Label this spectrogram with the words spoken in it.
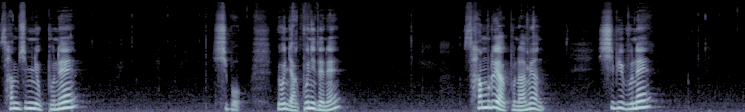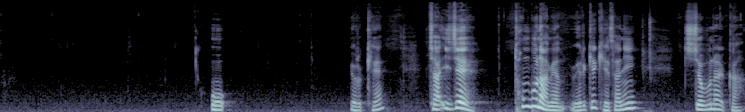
36분의 15 이건 약분이 되네. 3으로 약분하면 12분의 5 이렇게. 자 이제 통분하면 왜 이렇게 계산이 지저분할까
